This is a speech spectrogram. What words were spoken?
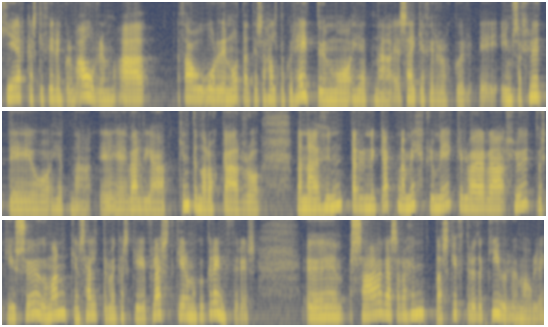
hér kannski fyrir einhverjum árum að þá voru þeir notað til að halda okkur heitum og hérna, sækja fyrir okkur ymsa hluti og hérna, e, verja kindunar okkar og þannig að hundarinn er gegna miklu mikilvægara hlutverki í sögu mannkins heldur við kannski flest gerum okkur grein fyrir. Um, saga þessara hunda skiptir auðvitað gífurlegu máli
